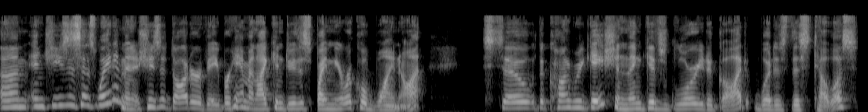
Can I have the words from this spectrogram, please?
Um, and Jesus says, wait a minute, she's a daughter of Abraham, and I can do this by miracle. Why not? So the congregation then gives glory to God. What does this tell us?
